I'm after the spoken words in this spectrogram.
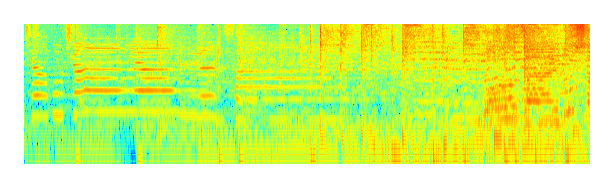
脚步丈量远方。我在路上，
